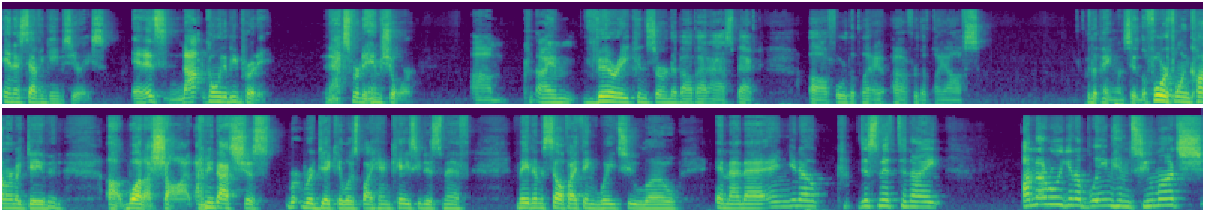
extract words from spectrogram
in a seven game series. And it's not going to be pretty. That's for damn sure. Um, I am very concerned about that aspect uh, for the play uh, for the playoffs for the Penguins. Too. The fourth one, Connor McDavid, uh, what a shot! I mean, that's just r- ridiculous by him. Casey DeSmith made himself, I think, way too low in that net. And you know, DeSmith tonight, I'm not really going to blame him too much.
